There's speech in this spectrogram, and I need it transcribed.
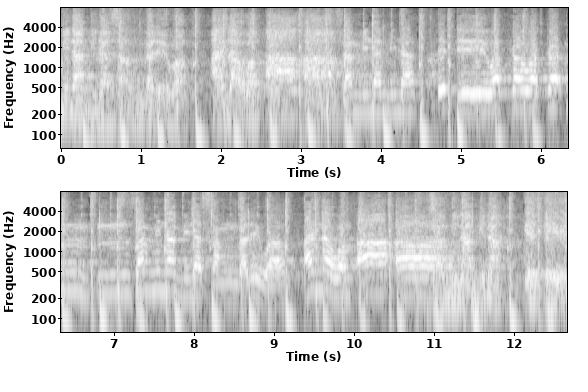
mina mina sangalewa alawa ah ah samina mina eh eh waka waka mm mm. Samina mina sangalewa anawam ah ah samina mina eh eh.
